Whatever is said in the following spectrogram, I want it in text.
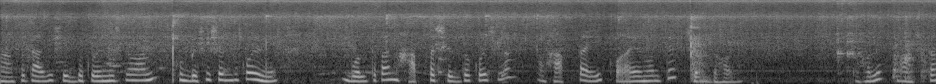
মাংসটা আগে সেদ্ধ করে নিয়েছিলাম আমি। খুব বেশি সেদ্ধ করিনি। বলতে পারেন হাফটা সেদ্ধ করেছিলাম, আর হাফটা এই কড়াইয়ের মধ্যে সেদ্ধ হবে। তাহলে মাংসটা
